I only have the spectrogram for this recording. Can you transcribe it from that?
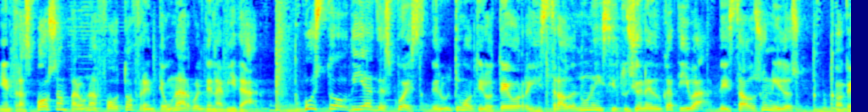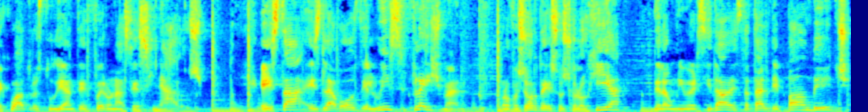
mientras posan para una foto frente a un árbol de Navidad. Justo días después del último tiroteo registrado en una institución educativa de Estados Unidos donde cuatro estudiantes fueron asesinados. Esta es la voz de Luis Fleischman, profesor de Sociología de la Universidad Estatal de Palm Beach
